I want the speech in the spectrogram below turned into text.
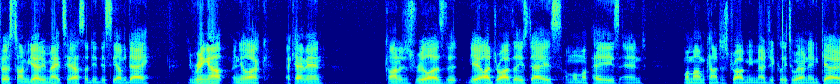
first time you go to your mate's house. I did this the other day. You ring up and you're like, okay, man, kind of just realized that, yeah, I drive these days. I'm on my P's, and my mum can't just drive me magically to where I need to go.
